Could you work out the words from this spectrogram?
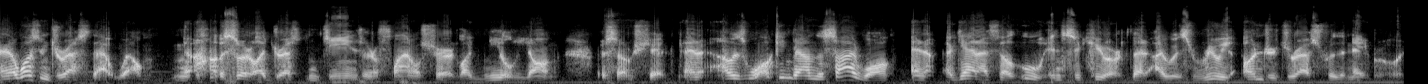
and I wasn't dressed that well. I was sort of like dressed in jeans and a flannel shirt, like Neil Young or some shit. And I was walking down the sidewalk, and again, I felt, ooh, insecure that I was really underdressed for the neighborhood.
